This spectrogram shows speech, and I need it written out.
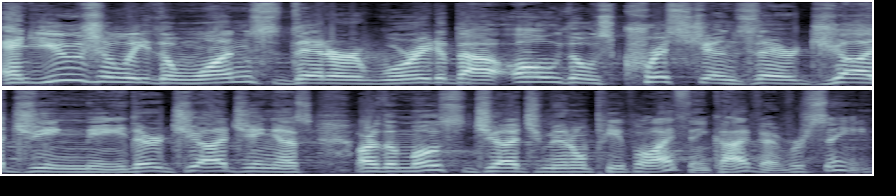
And usually the ones that are worried about, oh, those Christians, they're judging me, they're judging us, are the most judgmental people I think I've ever seen.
